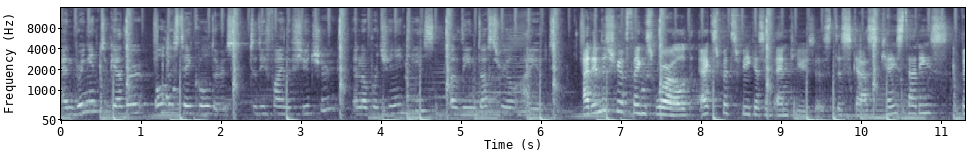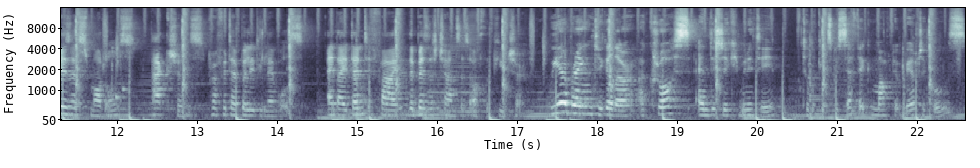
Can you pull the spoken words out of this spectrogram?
and bringing together all the stakeholders to define the future and opportunities of the industrial IoT. At Industry of Things World, expert speakers and end users discuss case studies, business models, actions, profitability levels, and identify the business chances of the future. We are bringing together a cross industry community to look at specific market verticals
